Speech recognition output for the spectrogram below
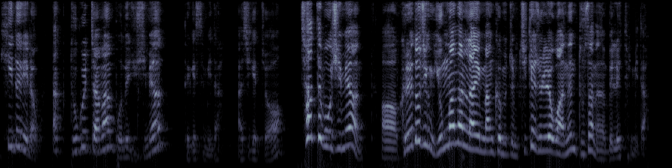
히든이라고 딱 두 글자만 보내주시면 되겠습니다. 아시겠죠? 차트 보시면 어, 그래도 지금 6만 원 라인만큼은 좀 지켜주려고 하는 두산 에너빌리티입니다.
